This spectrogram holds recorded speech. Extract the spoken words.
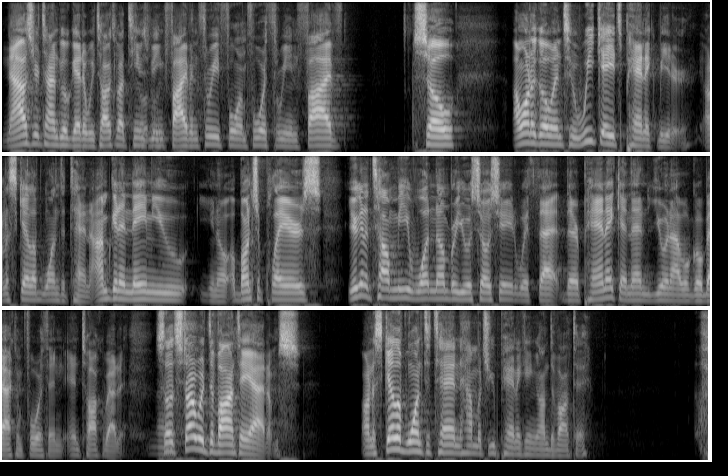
Now's your time to go get it. We talked about teams being five and three, four and four, three and five. So I want to go into week eight's panic meter on a scale of one to ten. I'm gonna name you, you know, a bunch of players. You're gonna tell me what number you associate with that their panic, and then you and I will go back and forth and, and talk about it. So let's start with Davante Adams. On a scale of one to ten, how much are you panicking on Davante?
